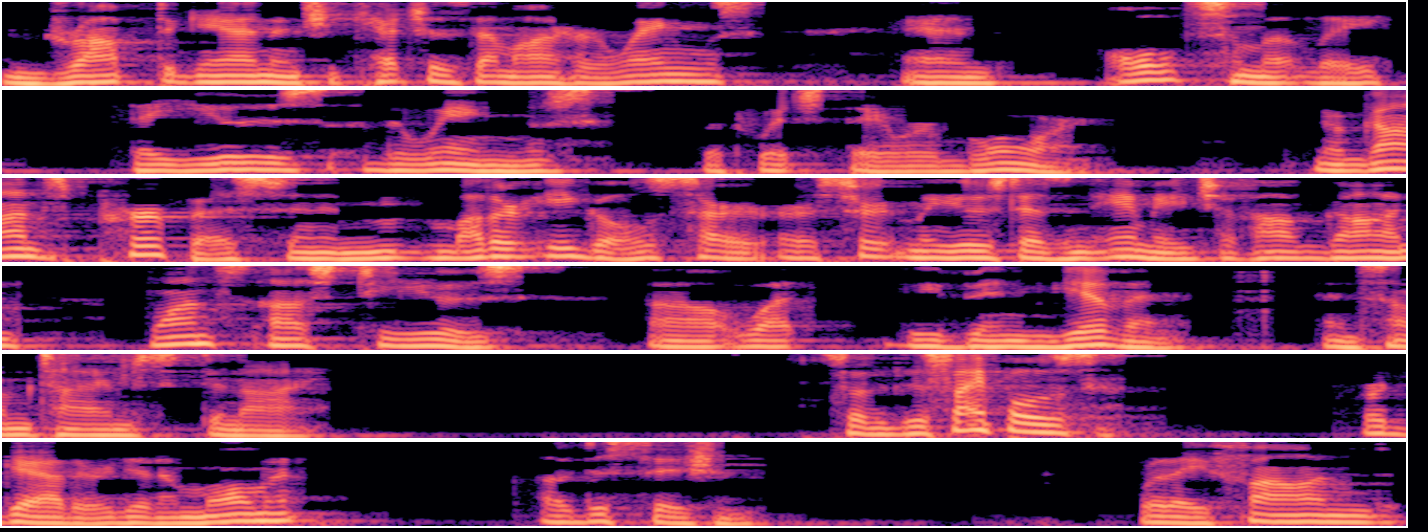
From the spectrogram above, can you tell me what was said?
and dropped again, and she catches them on her wings, and ultimately they use the wings with which they were born. Now, God's purpose, and mother eagles are, are certainly used as an image of how God wants us to use uh, what we've been given and sometimes deny. So the disciples were gathered in a moment of decision where they found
